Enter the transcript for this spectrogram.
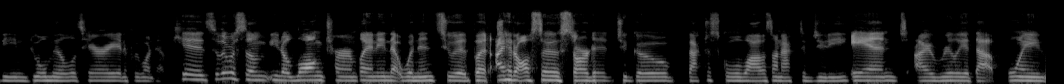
being dual military and if we wanted to have kids. So there was some, you know, long term planning that went into it. But I had also started to go back to school while I was on active duty. And I really, at that point,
